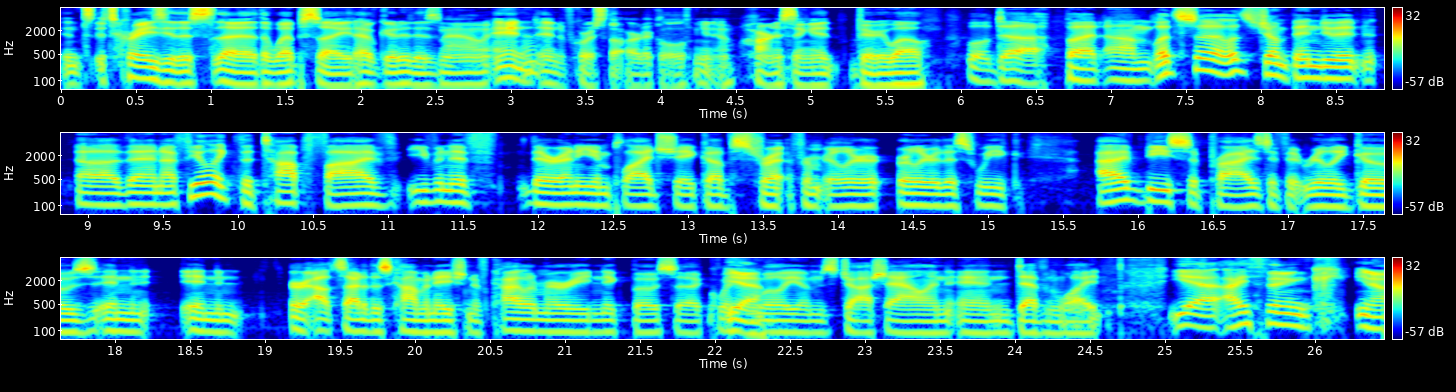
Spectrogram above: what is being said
it's it's crazy this uh, the website how good it is now, and and of course the article, you know, harnessing it very well. Well, duh. But um, let's uh, let's jump into it. Uh, then I feel like the top five, even if there are any implied shakeups fr- from earlier earlier this week, I'd be surprised if it really goes in in or outside of this combination of Kyler Murray, Nick Bosa, Quinnen Yeah. Williams, Josh Allen, and Devin White. Yeah, I think you know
